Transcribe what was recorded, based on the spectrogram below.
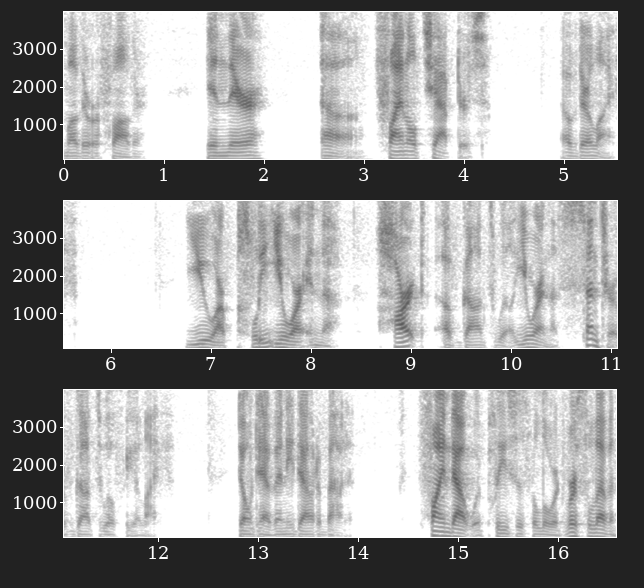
mother or father in their uh, final chapters of their life, you are ple- you are in the heart of God's will. You are in the center of God's will for your life. Don't have any doubt about it. Find out what pleases the Lord. Verse 11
